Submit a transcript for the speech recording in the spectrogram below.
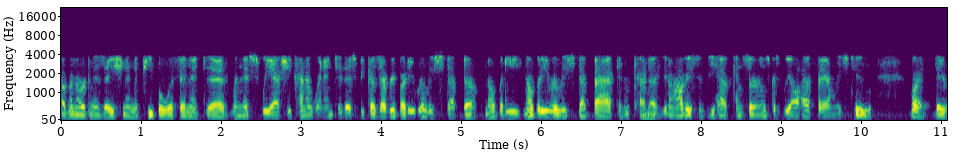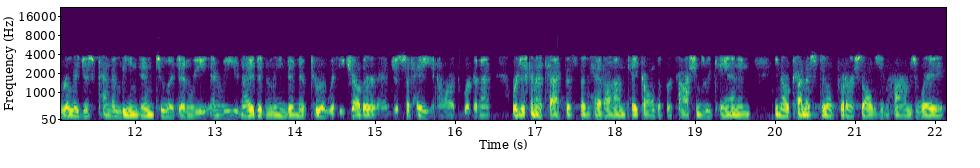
of an organization and the people within it. Uh, when this, we actually kind of went into this because everybody really stepped up. Nobody, nobody really stepped back and kind of, you know, obviously we have concerns because we all have families too, but they really just kind of leaned into it and we and we united and leaned into it with each other and just said, hey, you know what, we're gonna we're just gonna attack this thing head on, take all the precautions we can, and you know, kind of still put ourselves in harm's way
